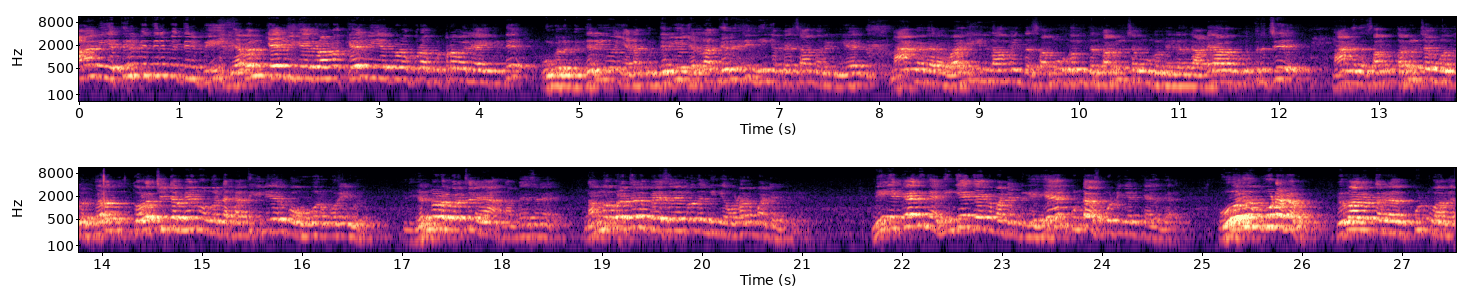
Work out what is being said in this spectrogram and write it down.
ஆனா நீங்க திருப்பி திருப்பி திருப்பி எவன் கேள்வி கேட்கிறானோ கேள்வி கேட்கிற பூரா குற்றவாளி ஆகிக்கிட்டு உங்களுக்கு தெரியும் எனக்கு தெரியும் எல்லாம் தெரிஞ்சு நீங்க பேசாம இருக்கீங்க. நாங்க வேற வழி இல்லாம இந்த சமூகம் இந்த தமிழ் சமூகம் எங்களுக்கு அடையாளம் கொடுத்துருச்சு. நாங்க இந்த சம் தமிழ் சமூகத்துல பிறந்து தொலைச்சிட்டோமேன்னு உங்கள்கிட்ட கத்திக்கிட்டே இருக்கோம் ஒவ்வொரு முறையும். இது என்னோட பிரச்சனையா? நான் பேசுறேன். நம்ம பிரச்சனை பேசுறேன்றதை நீங்க உணர மாட்டேங்கிறீங்க. நீங்க கேளுங்க நீங்க கேட்க மாட்டேன்றீங்க? ஏன் குண்டாஸ் போட்டீங்கன்னு கேளுங்க. ஒரு ஊடகம் விவாதத்தை கூட்டுவாங்க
